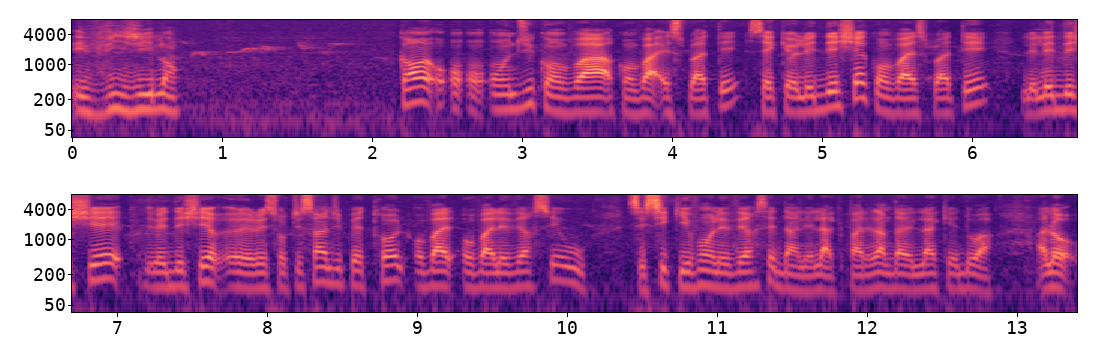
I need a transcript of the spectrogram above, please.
et vigilant. Quand on dit qu'on va, exploiter, c'est que les déchets qu'on va exploiter, les déchets, les déchets ressortissants du pétrole, on va, les verser où? C'est ceux qui vont les verser dans les lacs, par exemple dans le lac Édouard. Alors,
